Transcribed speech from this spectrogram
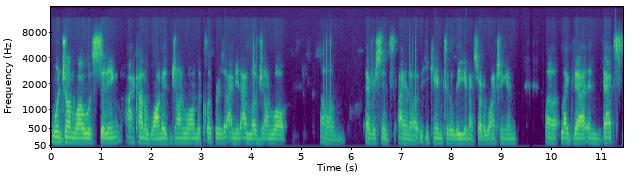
when John Wall was sitting, I kind of wanted John Wall in the Clippers. I mean, I love John Wall um, ever since I don't know he came to the league and I started watching him uh, like that. And that's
